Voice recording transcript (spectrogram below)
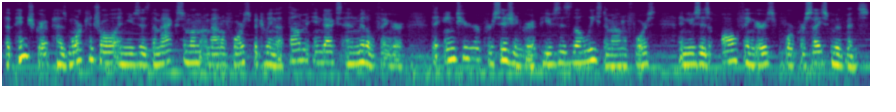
The pinch grip has more control and uses the maximum amount of force between the thumb, index, and middle finger. The interior precision grip uses the least amount of force and uses all fingers for precise movements.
